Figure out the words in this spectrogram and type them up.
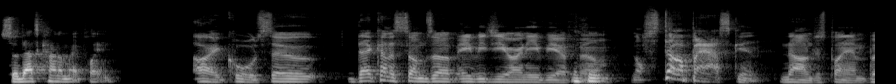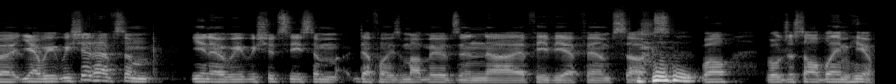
So that's kind of my plan. All right, cool. So that kind of sums up AVGR and EVFM. now stop asking. No, I'm just playing. But yeah, we, we should have some. You know, we, we should see some definitely some up moves, and uh, if EVFM sucks, well, we'll just all blame Hugh.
